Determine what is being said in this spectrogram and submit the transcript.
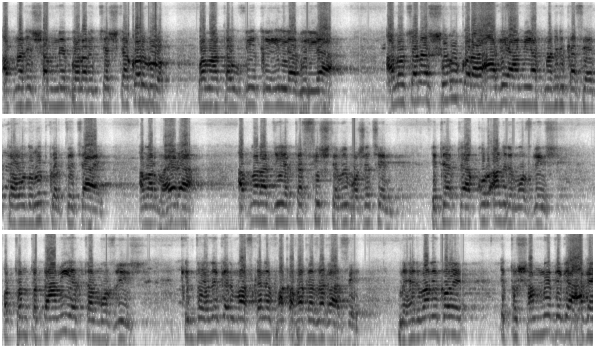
আপনাদের সামনে বলার চেষ্টা করব। আলোচনা শুরু করার আগে আমি আপনাদের কাছে একটা অনুরোধ করতে চাই। আমার ভাইয়েরা, আপনারা যে একটা সিস্টেমে বসেছেন এটা একটা কোরআনের মজলিস, অত্যন্ত দামি একটা মজলিস। কিন্তু অনেকের মাঝখানে ফাঁকা ফাঁকা জায়গা আছে। মেহরবানি করে একটু সামনে থেকে আগে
